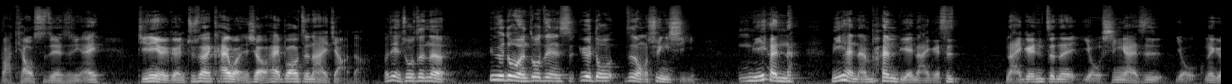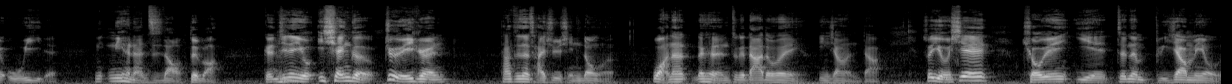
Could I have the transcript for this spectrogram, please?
把调试这件事情。哎、欸，今天有一个人就算开玩笑，他也不知道真的还是假的、啊。而且说真的，越多人做这件事，越多这种讯息，你很难你很难判别哪一个是哪一个人真的有心还是有那个无意的。你你很难知道，对吧？可能今天有一千个，就有一个人他真的采取行动了，哇，那那可能这个大家都会影响很大。所以有些球员也真的比较没有。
